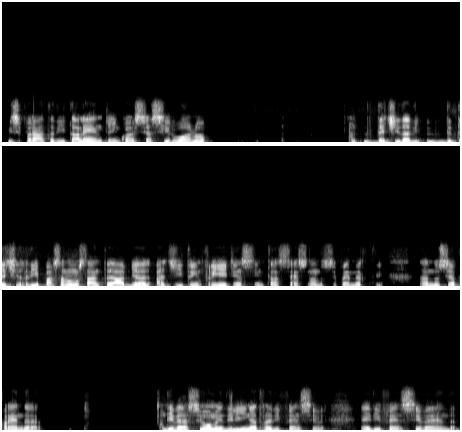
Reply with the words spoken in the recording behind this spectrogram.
disperata di talento in qualsiasi ruolo decida di, decida di passare nonostante abbia agito in free agency in tal senso dandosi, dandosi a prendere diversi uomini di linea tra i defensive e i defensive end.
